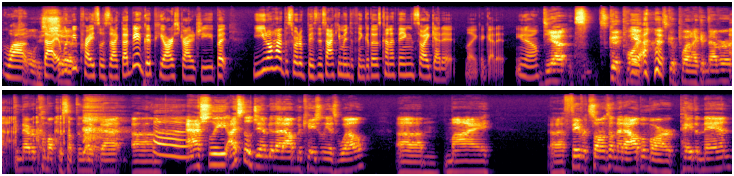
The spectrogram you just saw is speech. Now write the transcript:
Wow, holy that it would be priceless. Zach, that'd be a good PR strategy, but you don't have the sort of business acumen to think of those kind of things. So I get it. Like I get it. You know. Yeah, it's, it's a good point. Yeah. it's a good point. I could never could never come up with something like that. Um, Uh. Ashley, I still jam to that album occasionally as well. Um, my uh, favorite songs on that album are "Pay the Man"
